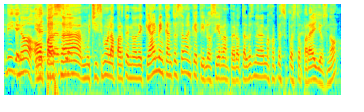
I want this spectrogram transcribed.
DJ. No, o pasa muchísimo la parte, ¿no? De que, ay, me encantó este banquete y lo cierran, pero tal vez no era el mejor presupuesto para ellos, ¿no?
